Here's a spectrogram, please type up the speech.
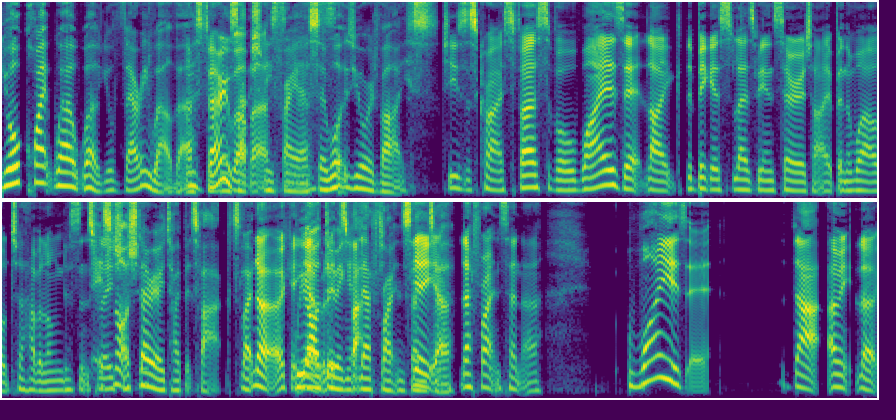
You're quite well, well, you're very well versed. very well actually, versed Freya. So, what is your advice? Jesus Christ. First of all, why is it like the biggest lesbian stereotype in the world to have a long distance It's relationship? It's not a stereotype; it's fact. Like no, okay. we yeah, are doing it left, right, and centre. yeah, yeah. left, right, and centre. Why is it that I mean, look,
